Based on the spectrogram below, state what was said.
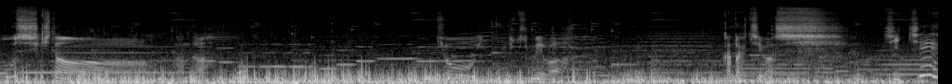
よし来たなんだ？今日1匹目は。カタクチイワシちっちゃい。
